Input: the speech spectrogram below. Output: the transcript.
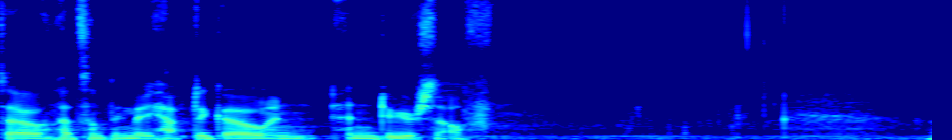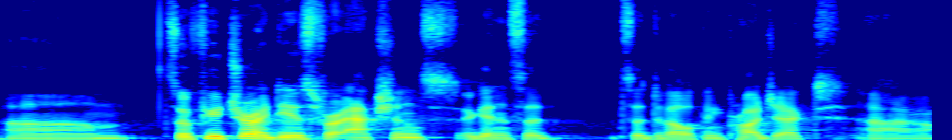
So that's something that you have to go and, and do yourself. Um, so future ideas for actions. Again, it's a, it's a developing project uh,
